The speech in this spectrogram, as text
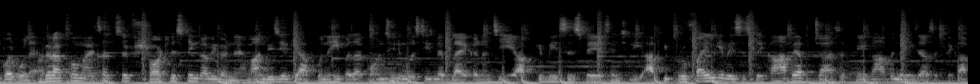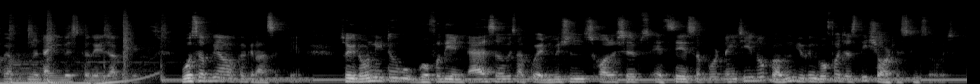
ऊपर बोला है। अगर आपको हमारे साथ सिर्फ़ शॉर्ट लिस्टिंग का भी करना है, मान लीजिए कि आपको नहीं पता कौन सी यूनिवर्सिटीज़ में अप्लाई करना चाहिए, आपके बेसिस पे एसेंशली आपकी प्रोफ़ाइल के बेसिस पे कहाँ पे आप जा सकते हैं, कहाँ पे नहीं जा सकते, कहाँ पे आप अपना टाइम वेस्ट कर रहे हैं जाकर वो सब भी आप आपका करा सकते हैं। So you don't need to go for the entire service आपको एडमिशन स्कॉलरशिप्स एस सपोर्ट नहीं चाहिए no problem you can go for just the shortlisting service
